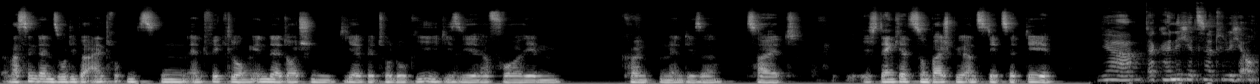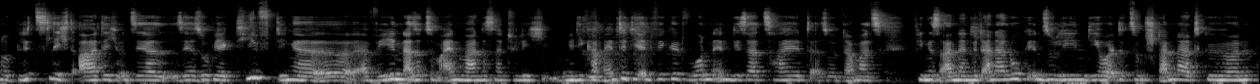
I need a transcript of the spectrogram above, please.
Was sind denn so die beeindruckendsten Entwicklungen in der deutschen Diabetologie, die Sie hervorheben könnten in dieser Zeit? Ich denke jetzt zum Beispiel ans DZD. Ja, da kann ich jetzt natürlich auch nur blitzlichtartig und sehr, sehr subjektiv Dinge äh, erwähnen. Also zum einen waren das natürlich Medikamente, die entwickelt wurden in dieser Zeit. Also damals fing es an dann mit Analoginsulin, die heute zum Standard gehören.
